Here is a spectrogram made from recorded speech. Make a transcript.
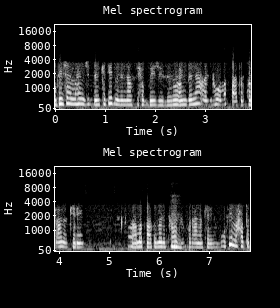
وفي شيء مهم جدا كثير من الناس يحبوا يجوا يزوروه عندنا اللي هو مطبعة القرآن الكريم. آه، مطبعة الملك فهد للقرآن الكريم. وفي محطة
